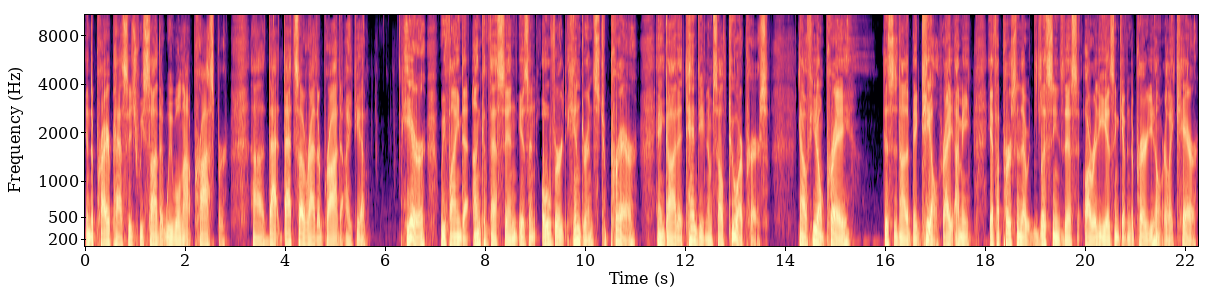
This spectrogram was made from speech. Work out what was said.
In the prior passage, we saw that we will not prosper. Uh, that that's a rather broad idea. Here, we find that unconfessed sin is an overt hindrance to prayer and God attending himself to our prayers. Now, if you don't pray, this is not a big deal, right? I mean, if a person that listening to this already isn't given to prayer, you don't really care.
